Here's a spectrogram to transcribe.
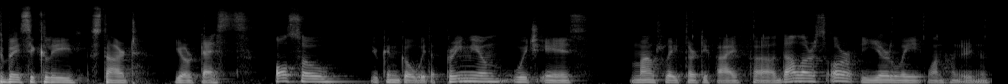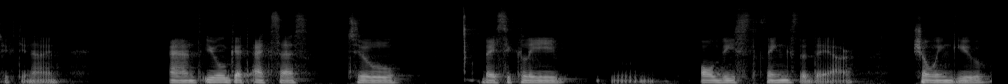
to basically start your tests. Also you can go with a premium which is monthly $35 uh, or yearly 159 and you'll get access to basically mm, all these things that they are showing you.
